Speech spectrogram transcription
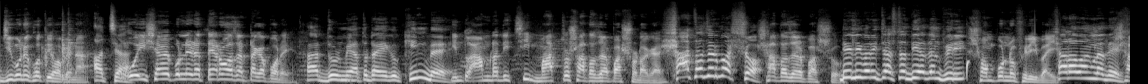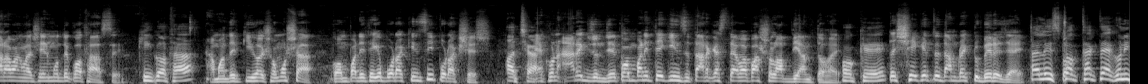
জীবনে ক্ষতি হবে না। আচ্ছা। ওই হিসাবে পড়লে এটা তেরো হাজার টাকা পড়ে। আর দূর মেয়ে এত টাকা কেউ কিনবে? কিন্তু আমরা দিচ্ছি মাত্র সাত হাজার পাঁচশো টাকায়। সাত হাজার পাঁচশো? সাত হাজার পাঁচশো। ডেলিভারি চার্জটা দিয়ে দেন ফ্রি সম্পূর্ণ ফ্রি ভাই। সারা বাংলাদেশ। সারা বাংলাদেশের মধ্যে কথা আছে। কি কথা? আমাদের কি হয় সমস্যা? কোম্পানি থেকে প্রোডাক্ট কিনছি প্রোডাক্ট শেষ। আচ্ছা। এখন আরেকজন যে কোম্পানি থেকে কিনছে তার কাছ থেকে আবার পাঁচশো লাভ দিয়ে আনতে হয়। ওকে তো সেক্ষেত্রে দামটা একটু বেড়ে যায়। তাহলে স্টক থাকতে এখনই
